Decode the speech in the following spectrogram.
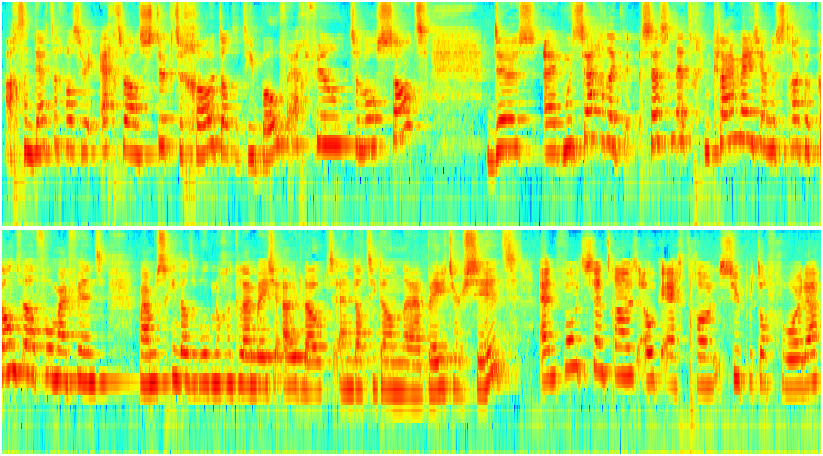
38 was weer echt wel een stuk te groot. Dat het hierboven echt veel te los zat. Dus eh, ik moet zeggen dat ik 36 een klein beetje aan de strakke kant wel voor mij vind. Maar misschien dat de broek nog een klein beetje uitloopt en dat hij dan uh, beter zit. En foto's zijn trouwens ook echt gewoon super tof geworden.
